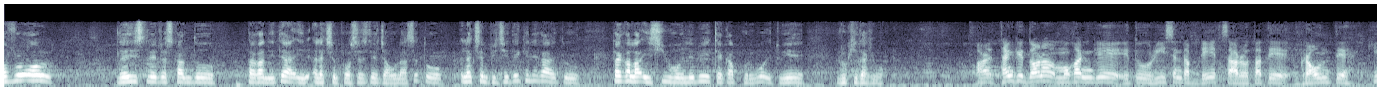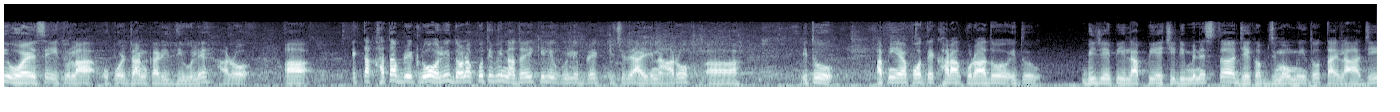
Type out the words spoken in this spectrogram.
অভাৰঅল লেজিছলেটাৰ্ছ কাণটো তাকান এতিয়া ইলেকশ্যন প্ৰচেছতে যাবলৈ আছে তো ইলেকশ্যন পিছতে কেনেকুৱা এইটো তাকান ইছ্যু হ'লে বি টেক আপ কৰিব এইটোহে ৰখি থাকিব হয় থেংক ইউ দনা মোখান গে এইটো ৰিচেণ্ট আপডেটছ আৰু তাতে গ্ৰাউণ্ডতে কি হৈ আছে এইটোলা ওপৰত জানকাৰী দিবলৈ আৰু এটা খাটা ব্ৰেক লওঁ হ'লে দনা কতিবি নাযায় কেলে বুলি ব্ৰেক পিছতে আহি কিনে আৰু এইটো আপুনি এপতে খাৰা কৰা দিওঁ এইটো বি লা P H D minister Jacob Zhimomi তাইলা আজি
